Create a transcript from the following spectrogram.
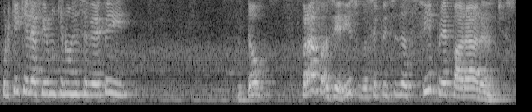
por que, que ele afirma que não recebeu EPI. Então, para fazer isso, você precisa se preparar antes.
